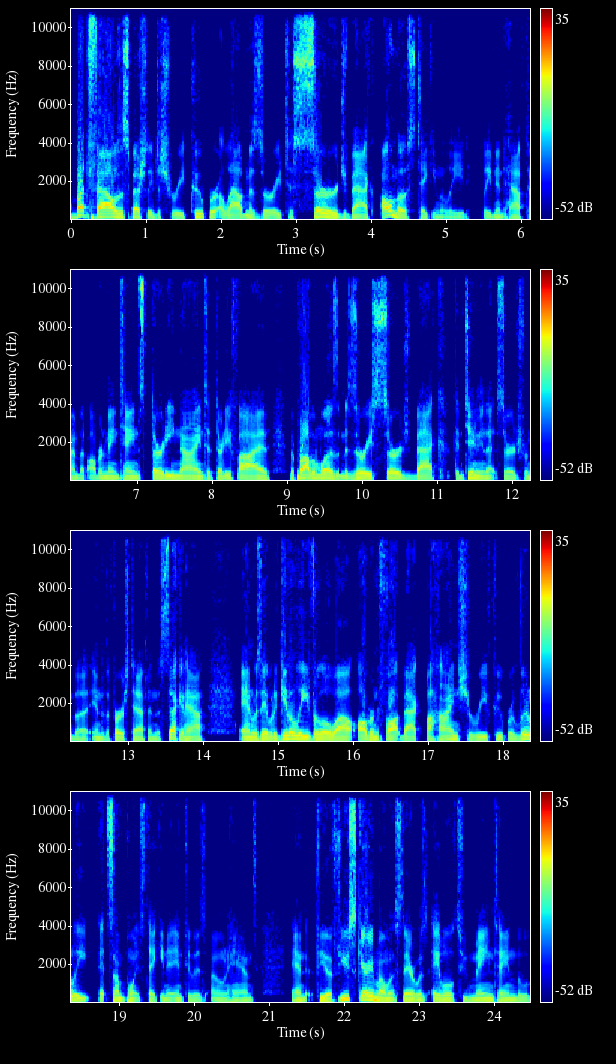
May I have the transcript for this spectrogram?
but fouls, especially to Sharife Cooper, allowed Missouri to surge back, almost taking the lead leading into halftime, but Auburn maintains 39 to 35. The problem was that Missouri surged back, continuing that surge from the end of the first half in the second half, and was able to get a lead for a little while. Auburn fought back behind Sharife Cooper, literally at some points taking it into his own hands. And a few, a few scary moments there was able to maintain the,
